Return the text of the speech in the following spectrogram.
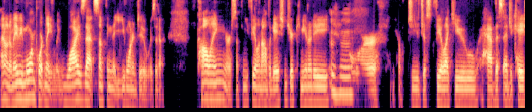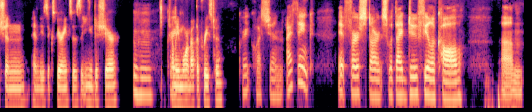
i don't know maybe more importantly like why is that something that you want to do is it a calling or something you feel an obligation to your community mm-hmm. or you know, do you just feel like you have this education and these experiences that you need to share mm-hmm. tell me more about the priesthood great question i think it first starts with i do feel a call um,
